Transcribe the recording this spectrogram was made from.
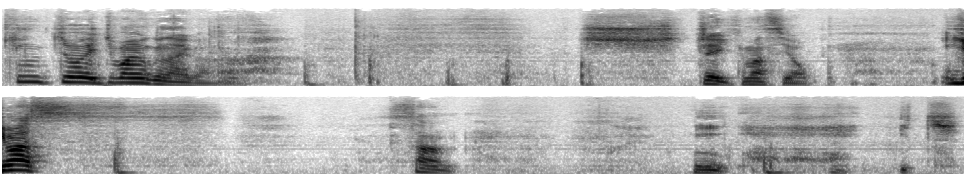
緊張は一番良くないかな。しじゃあ行きますよ。行きます。3、2、1。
